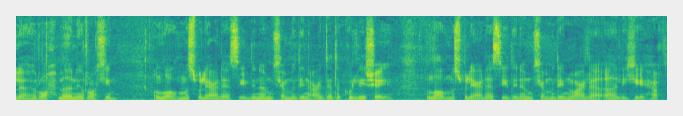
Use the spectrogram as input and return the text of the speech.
الله الرحمن الرحيم اللهم صل على سيدنا محمد عدد كل شيء اللهم صل على سيدنا محمد وعلى آله حق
